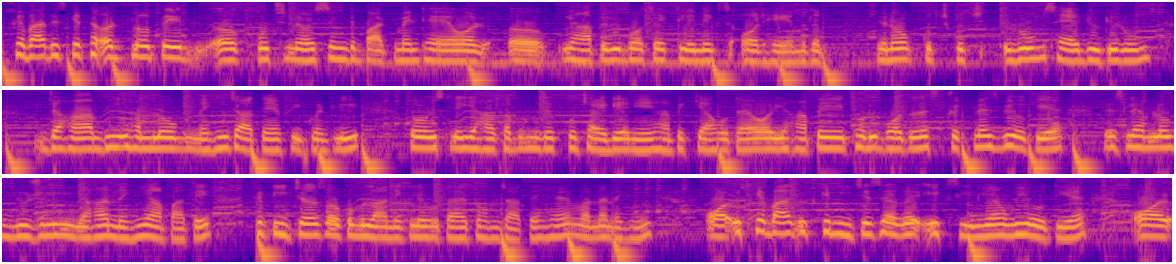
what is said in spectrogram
उसके बाद इसके थर्ड फ्लोर पे कुछ नर्सिंग डिपार्टमेंट है और यहाँ पे भी बहुत सारे क्लिनिक्स और है मतलब यू you नो know, कुछ कुछ रूम्स है ड्यूटी रूम्स जहाँ भी हम लोग नहीं जाते हैं फ्रीक्वेंटली तो इसलिए यहाँ का भी मुझे कुछ आइडिया नहीं है यहाँ पे क्या होता है और यहाँ पे थोड़ी बहुत ज़्यादा स्ट्रिक्टनेस भी होती है तो इसलिए हम लोग यूजुअली यहाँ नहीं आ पाते। फिर टीचर्स और को बुलाने के लिए होता है तो हम जाते हैं, वरना नहीं। और उसके बाद उसके नीचे से अगर एक सीढ़ियाँ भी होती हैं, और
